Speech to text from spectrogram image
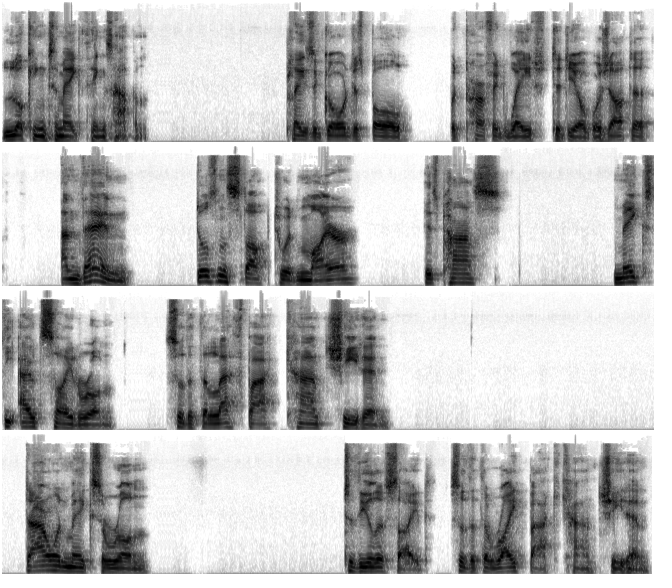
looking to make things happen. Plays a gorgeous ball with perfect weight to Diogo Jota, and then doesn't stop to admire his pass, makes the outside run so that the left back can't cheat in. Darwin makes a run to the other side so that the right back can't cheat in.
